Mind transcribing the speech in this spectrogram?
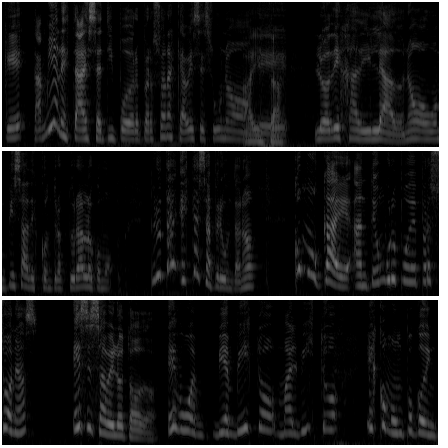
Que también está ese tipo de personas que a veces uno eh, lo deja de lado, ¿no? O empieza a descontracturarlo como... Pero está, está esa pregunta, ¿no? ¿Cómo cae ante un grupo de personas ese sabelo todo? ¿Es buen- bien visto, mal visto? Es como un poco de...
